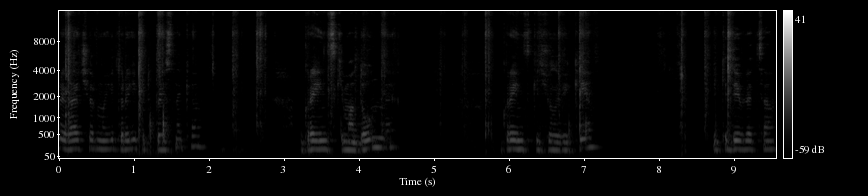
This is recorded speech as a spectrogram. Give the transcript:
Добрий вечір, мої дорогі підписники, українські мадонни, українські чоловіки, які дивляться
